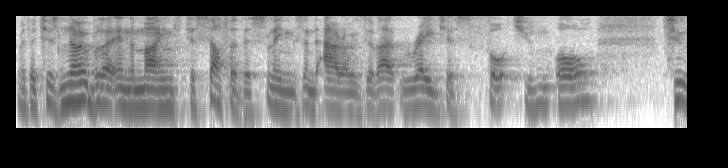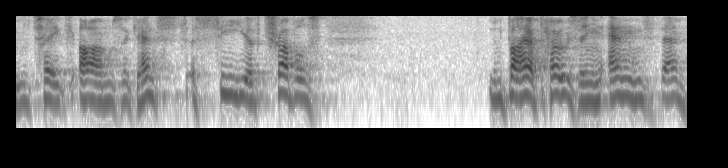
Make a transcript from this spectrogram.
Whether 'tis nobler in the mind to suffer the slings and arrows of outrageous fortune, or to take arms against a sea of troubles, and by opposing end them.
